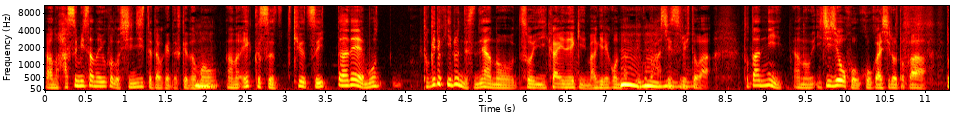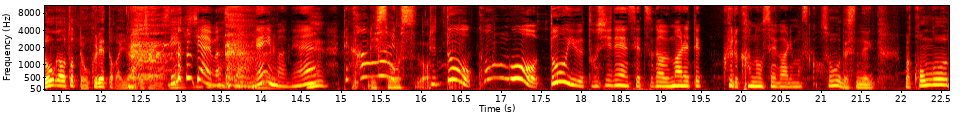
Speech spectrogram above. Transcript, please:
あの、蓮見さんの言うことを信じてたわけですけども、うん、あの、X、旧ツイッターでもう、時々いるんですね。あの、そういう異界の駅に紛れ込んだっていうことを発信する人が、途端に、あの、位置情報を公開しろとか、動画を撮って送れとか言われてしまいます、ね。できちゃいますよね、今ね。ねで、考えると、今後、どういう都市伝説が生まれてくる可能性がありますか？そうですね。まあ、今後、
